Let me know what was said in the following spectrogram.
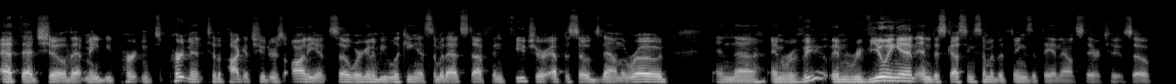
at that show that may be pertinent pertinent to the pocket shooters audience. So we're going to be looking at some of that stuff in future episodes down the road and uh, and review and reviewing it and discussing some of the things that they announced there too. So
